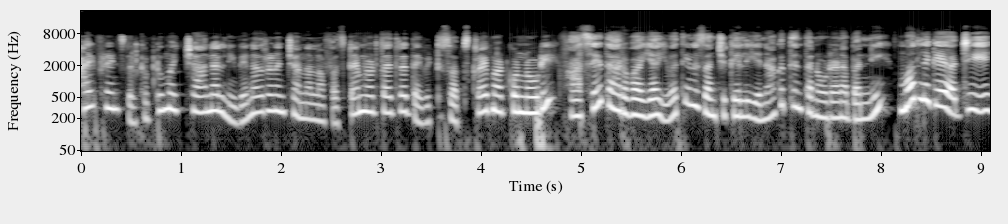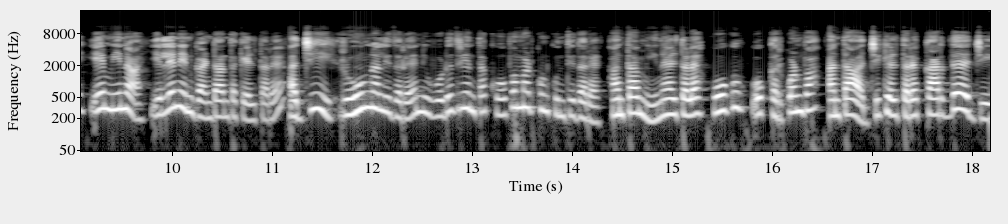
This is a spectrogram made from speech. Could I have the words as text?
Hi friends welcome to my channel ನೀವೇನಾದ್ರೂ ನನ್ನ ಚಾನಲ್ನ ಫಸ್ಟ್ ಟೈಮ್ ನೋಡ್ತಾ ಇದ್ರೆ ದಯವಿಟ್ಟು ಸಬ್ಸ್ಕ್ರೈಬ್ ಮಾಡ್ಕೊಂಡು ನೋಡಿ. ಆಸೆ ಧಾರಾವಾಹಿಯ ಇವತ್ತಿನ ಸಂಚಿಕೆಯಲ್ಲಿ ಏನಾಗುತ್ತೆ ಅಂತ ನೋಡೋಣ ಬನ್ನಿ. ಮೊದ್ಲಿಗೆ ಅಜ್ಜಿ, ಏ ಮೀನಾ, ಎಲ್ಲೇ ನಿನ್ ಗಂಡ? ಅಂತ ಕೇಳ್ತಾರೆ. ಅಜ್ಜಿ ರೂಮ್ನಲ್ಲಿ ಇದಾರೆ ನೀವು ಹೊಡೆದ್ರಿ ಅಂತ ಕೋಪ ಮಾಡ್ಕೊಂಡು ಕುಂತಿದ್ದಾರೆ ಅಂತ ಮೀನಾ ಹೇಳ್ತಾಳೆ, ಹೋಗು, ಹೋಗ್ ಕರ್ಕೊಂಡ್ ಬಾ. ಅಂತ ಅಜ್ಜಿ ಕೇಳ್ತಾರೆ, ಕರ್ದೆ ಅಜ್ಜಿ,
